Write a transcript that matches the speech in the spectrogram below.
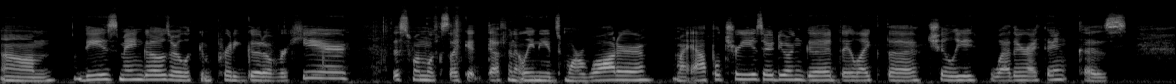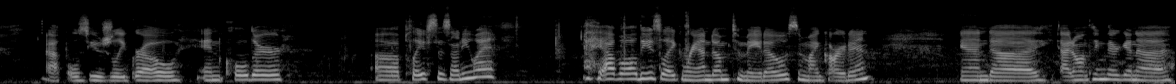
Um, these mangoes are looking pretty good over here. This one looks like it definitely needs more water. My apple trees are doing good. They like the chilly weather, I think, because apples usually grow in colder uh, places anyway. I have all these like random tomatoes in my garden, and uh, I don't think they're gonna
